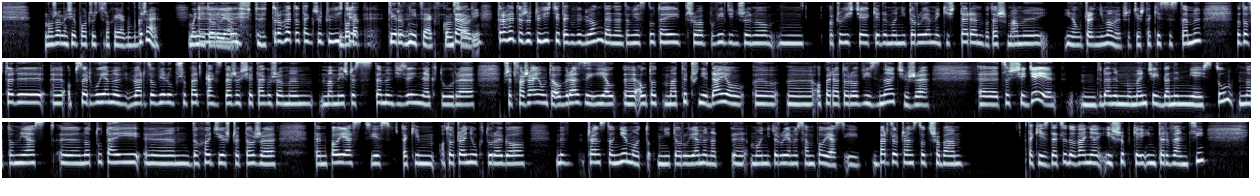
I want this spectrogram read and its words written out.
możemy się poczuć trochę jak w grze, monitorując. E, trochę to tak rzeczywiście... Bo tak kierownica jak w konsoli. Tak, trochę to rzeczywiście tak wygląda, natomiast tutaj trzeba powiedzieć, że no, mm, oczywiście kiedy monitorujemy jakiś teren, bo też mamy i na uczelni mamy przecież takie systemy, no to wtedy y, obserwujemy w bardzo wielu przypadkach zdarza się tak, że my mamy jeszcze systemy wizyjne, które przetwarzają te obrazy i y, automatycznie dają y, operatorowi znać, że coś się dzieje w danym momencie i w danym miejscu. Natomiast no tutaj dochodzi jeszcze to, że ten pojazd jest w takim otoczeniu, którego my często nie monitorujemy, monitorujemy sam pojazd i bardzo często trzeba takiej zdecydowania i szybkiej interwencji.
